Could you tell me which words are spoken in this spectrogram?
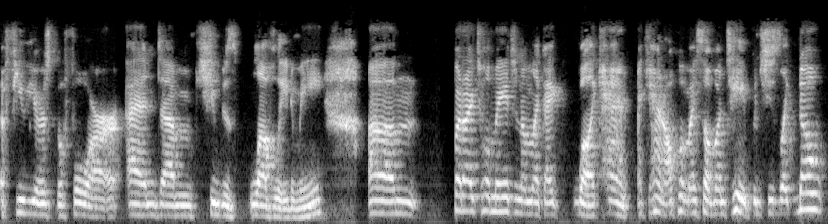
a few years before, and um, she was lovely to me. Um, but I told my agent, I'm like, I well, I can't, I can't. I'll put myself on tape. And she's like, no,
